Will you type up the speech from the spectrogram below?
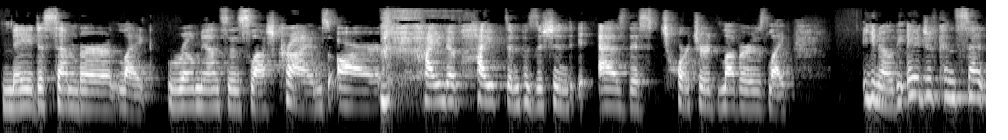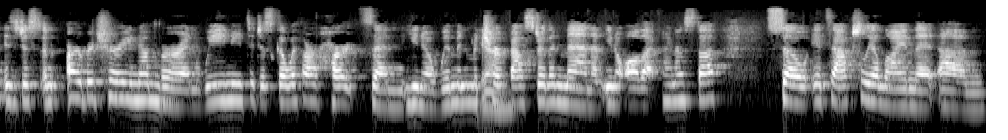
May, December, like romances slash crimes are kind of hyped and positioned as this tortured lovers, like, you know, the age of consent is just an arbitrary number and we need to just go with our hearts and, you know, women mature yeah. faster than men and, you know, all that kind of stuff. So it's actually a line that, um,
